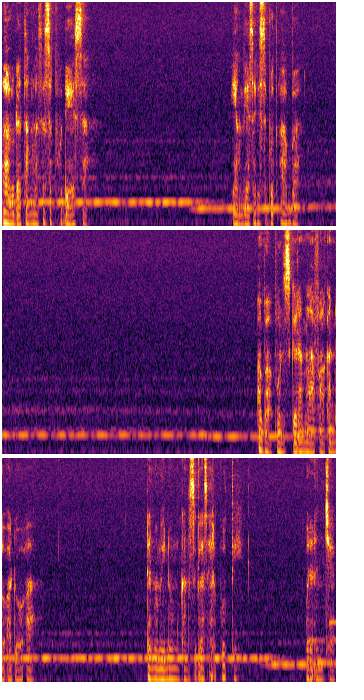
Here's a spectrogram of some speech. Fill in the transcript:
Lalu datanglah sesepuh desa yang biasa disebut Abah. Abah pun segera melafalkan doa-doa dan meminumkan segelas air putih pada Encep.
